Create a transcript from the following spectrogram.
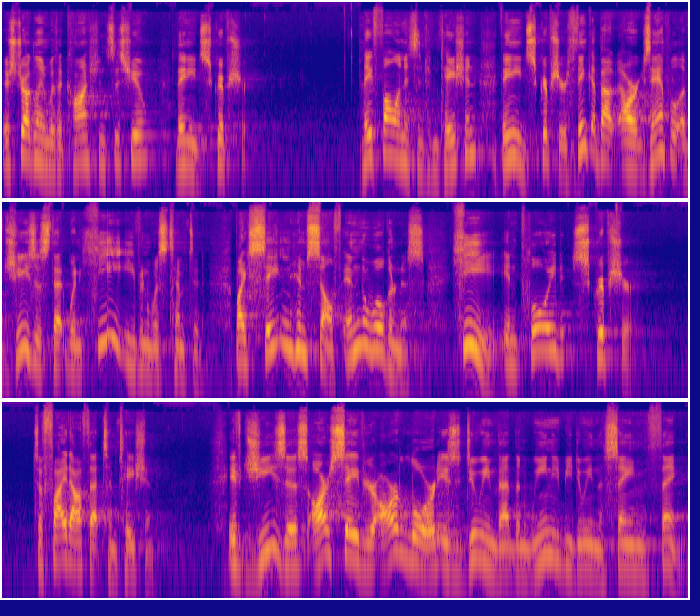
They're struggling with a conscience issue, they need Scripture. They've fallen into temptation. They need scripture. Think about our example of Jesus that when he even was tempted by Satan himself in the wilderness, he employed scripture to fight off that temptation. If Jesus, our Savior, our Lord, is doing that, then we need to be doing the same thing.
